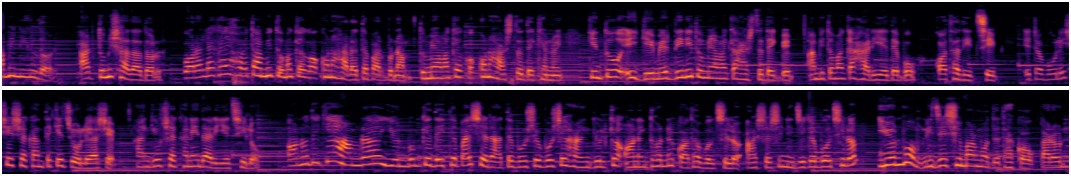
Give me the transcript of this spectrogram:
আমি নীল দল আর তুমি সাদা দল। পড়ালেখায় হয়তো আমি তোমাকে কখনো হারাতে পারব না। তুমি আমাকে কখনো হাসতে দেখে নই। কিন্তু এই গেমের দিনই তুমি আমাকে হাসতে দেখবে। আমি তোমাকে হারিয়ে দেব, কথা দিচ্ছি। এটা বলে সে সেখান থেকে চলে আসে। হাঙ্গিউল সেখানেই দাঁড়িয়েছিল। অন্যদিকে আমরা ইউনবুমকে দেখতে পাই, সে রাতে বসে বসে হাঙ্গিউলকে অনেক ধরনের কথা বলছিল। আর শেষে নিজেকে বলছিল, ইউনবুম, নিজের সীমার মধ্যে থাকো। কারণ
